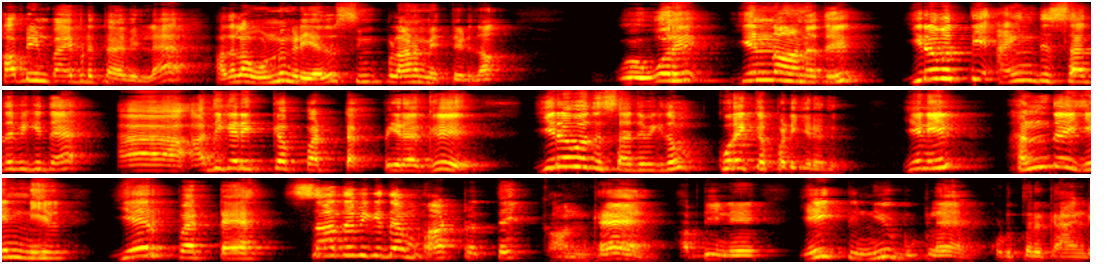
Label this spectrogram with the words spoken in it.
அப்படின்னு பயப்பட தேவையில்லை. அதெல்லாம் ஒன்றும் கிடையாது. சிம்பிளான மெத்தேடு தான். ஒ- ஒரு எண்ணானது இருபத்தி ஐந்து சதவிகித அதிகரிக்கப்பட்ட பிறகு இருபது சதவிகிதம் குறைக்கப்படுகிறது. எனில் அந்த எண்ணில் ஏற்பட்ட சதவிகித மாற்றத்தை காண்க அப்படின்னு எயித்து நியூ புக்கில் கொடுத்துருக்காங்க.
